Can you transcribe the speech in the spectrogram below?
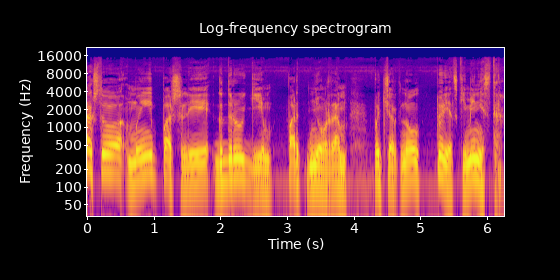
так что мы пошли к другим партнерам, подчеркнул турецкий министр.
